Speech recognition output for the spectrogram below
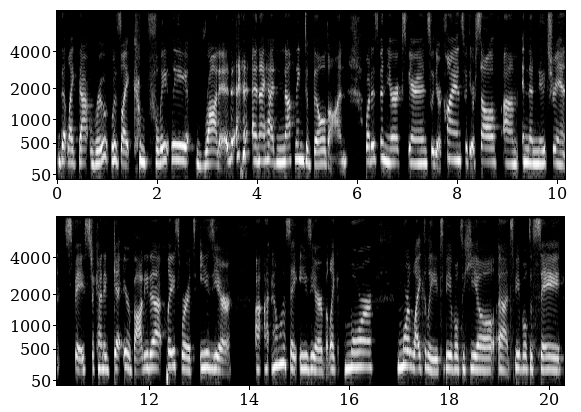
that like that root was like completely rotted and I had nothing to build on. What has been your experience with your clients, with yourself um, in the nutrient space to kind of get your body to that place where it's easier? Uh, I don't want to say easier, but like more more likely to be able to heal, uh, to be able to say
